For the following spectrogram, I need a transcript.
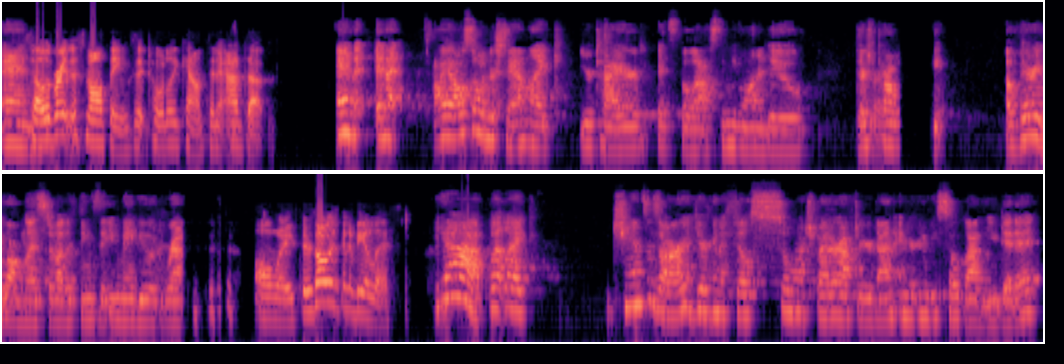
And celebrate the small things. It totally counts and it adds up. And and I I also understand like you're tired. It's the last thing you want to do. There's right. probably a very long list of other things that you maybe would rather. always. There's always going to be a list. Yeah, but like chances are you're going to feel so much better after you're done and you're going to be so glad that you did it,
